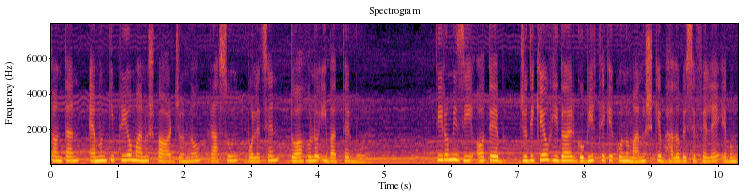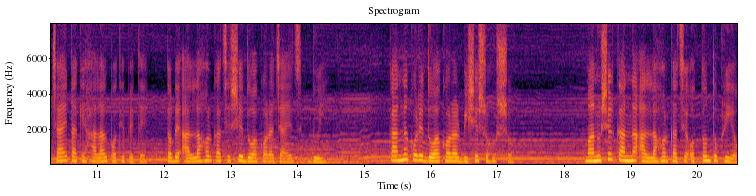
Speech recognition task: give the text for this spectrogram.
সন্তান, এমনকি প্রিয় মানুষ পাওয়ার জন্য রাসূল বলেছেন, দোয়া হলো ইবাদতের মূল। তিরমিজি, অতএব, যদি কেউ হৃদয়ের গভীর থেকে কোনো মানুষকে ভালোবেসে ফেলে এবং চায় তাকে হালাল পথে পেতে, তবে আল্লাহর কাছে সে দোয়া করা জায়েজ। দুই, কান্না করে দোয়া করার বিশেষ রহস্য। মানুষের কান্না আল্লাহর কাছে অত্যন্ত প্রিয়।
